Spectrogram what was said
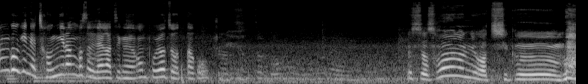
한국인의 정이란 것을 내가 지금 어, 보여주었다고. 진짜 서연 언니가 지금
